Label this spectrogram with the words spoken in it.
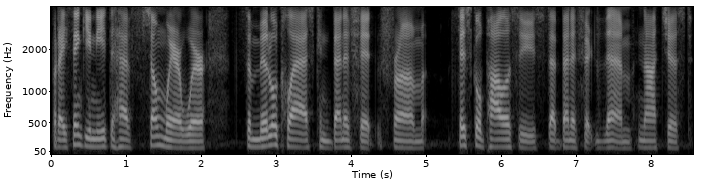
But I think you need to have somewhere where the middle class can benefit from fiscal policies that benefit them, not just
